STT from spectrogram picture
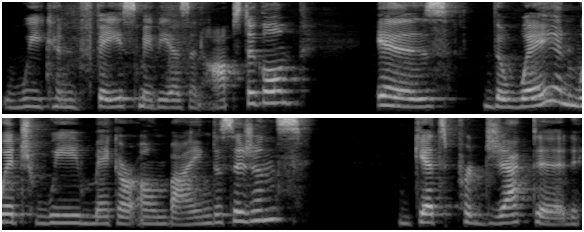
we can face maybe as an obstacle is the way in which we make our own buying decisions gets projected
